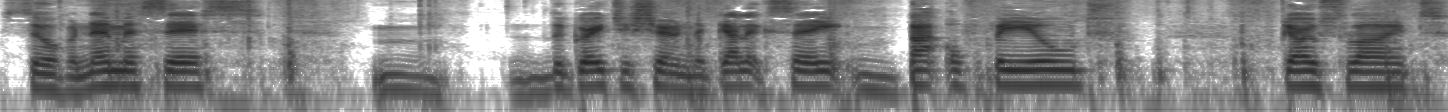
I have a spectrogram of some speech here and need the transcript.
Silver Nemesis, mm, The Greatest Show in the Galaxy, Battlefield, Ghostlight,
